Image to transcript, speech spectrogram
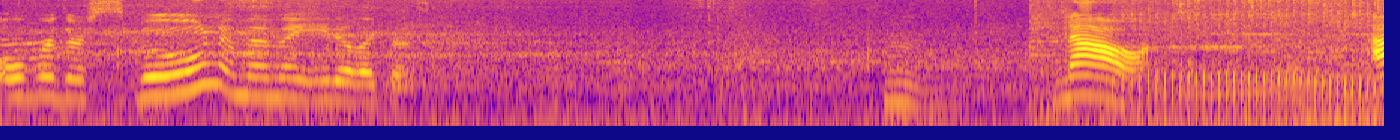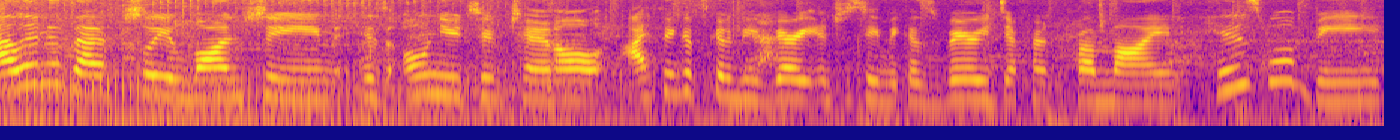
over their spoon, and then they eat it like this. Hmm. Now, Alan is actually launching his own YouTube channel. I think it's going to be very interesting because very different from mine. His will be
